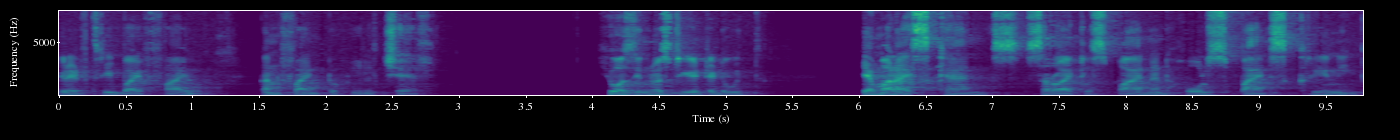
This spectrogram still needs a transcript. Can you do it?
grade 3 by 5 confined to wheelchair. He was investigated with MRI scan, cervical spine and whole spine screening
